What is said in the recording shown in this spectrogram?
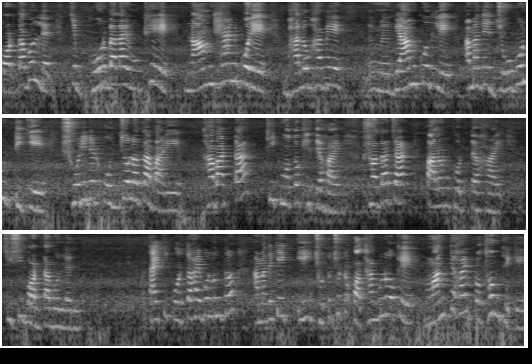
বর্দা বললেন যে, ভোরবেলায় উঠে নাম ধ্যান করে ভালোভাবে ব্যায়াম করলে আমাদের যৌবন টিকে, শরীরের উজ্জ্বলতা বাড়ে, খাবারটা ঠিক মতো খেতে হয়, সদাচার পালন করতে হয়, শিশি বর্দা বললেন। তাই কি করতে হয় বলুন তো? আমাদেরকে এই- ছোট ছোট কথাগুলোকে মানতে হয় প্রথম থেকে।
